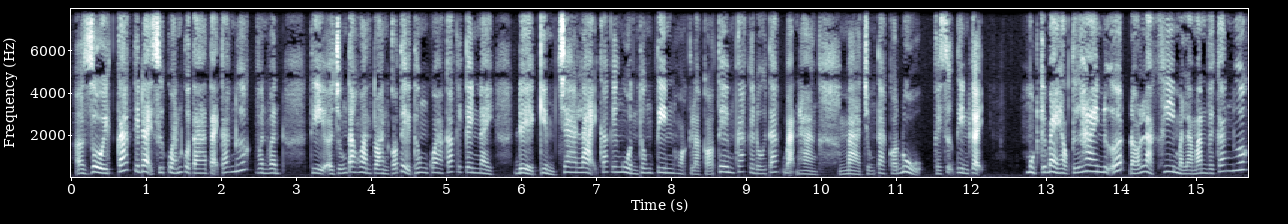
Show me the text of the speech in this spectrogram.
À, rồi các cái đại sứ quán của ta tại các nước vân vân. Thì ờ, chúng ta hoàn toàn có thể thông qua các cái kênh này để kiểm tra lại các cái nguồn thông tin hoặc là có thêm các cái đối tác bạn hàng mà chúng ta có đủ cái sự tin cậy một cái bài học thứ hai nữa đó là khi mà làm ăn với các nước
